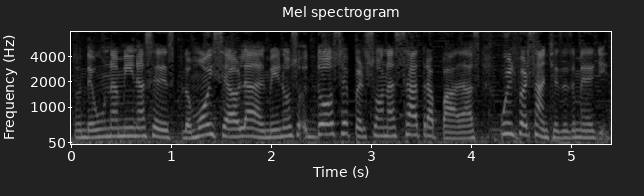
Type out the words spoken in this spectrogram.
donde una mina se desplomó y se habla de al menos 12 personas atrapadas. Wilfer Sánchez desde Medellín.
